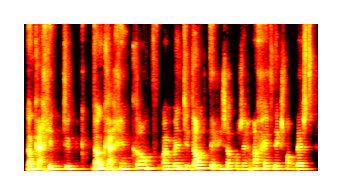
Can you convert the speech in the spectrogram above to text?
Dan krijg je natuurlijk dan krijg je een kramp. Maar op het moment dat je dan tegen jezelf kan zeggen, nou geef niks, mag best,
